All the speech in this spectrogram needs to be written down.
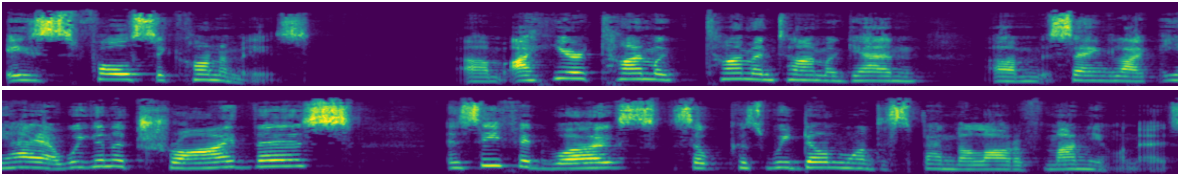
is false economies. Um, I hear time time and time again um, saying like, yeah, yeah, we're going to try this and see if it works. So because we don't want to spend a lot of money on it,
